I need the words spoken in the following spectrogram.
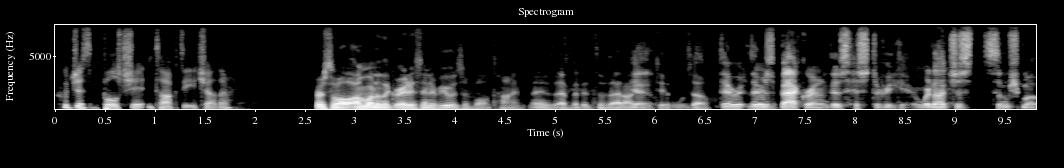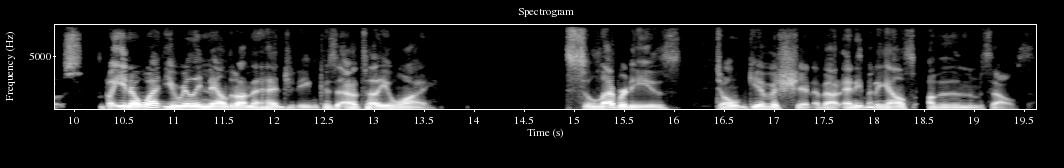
who just bullshit and talk to each other. First of all, I'm one of the greatest interviewers of all time. There's evidence of that on Yeah. YouTube. So, There, there's background. There's history here. We're not just some schmoes. but you know what? You really nailed it on the head, Janine. Because I'll tell you why. Celebrities don't give a shit about anybody else other than themselves,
